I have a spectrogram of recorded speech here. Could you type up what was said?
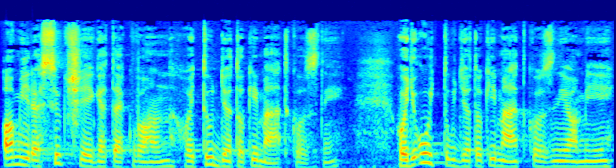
amire szükségetek van, hogy tudjatok imádkozni, hogy úgy tudjatok imádkozni, ami,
